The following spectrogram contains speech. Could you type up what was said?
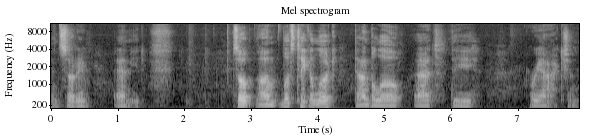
and sodium amide. So um, let's take a look down below at the reaction.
